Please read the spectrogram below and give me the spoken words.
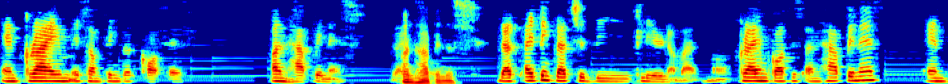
and crime is something that causes unhappiness. right? Unhappiness. that I think that should be clear naman. No? Crime causes unhappiness, and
